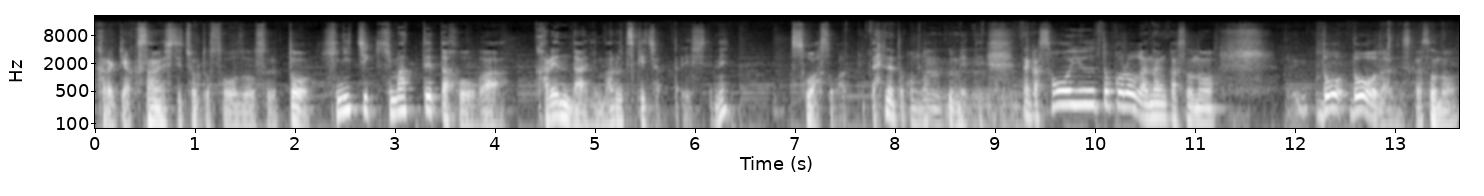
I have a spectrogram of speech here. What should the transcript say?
から逆算してちょっと想像すると日にち決まってた方がカレンダーに丸つけちゃったりしてねそわそわみたいなところも含めて、なんかそういうところがなんかそのどうどうなんですか？その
